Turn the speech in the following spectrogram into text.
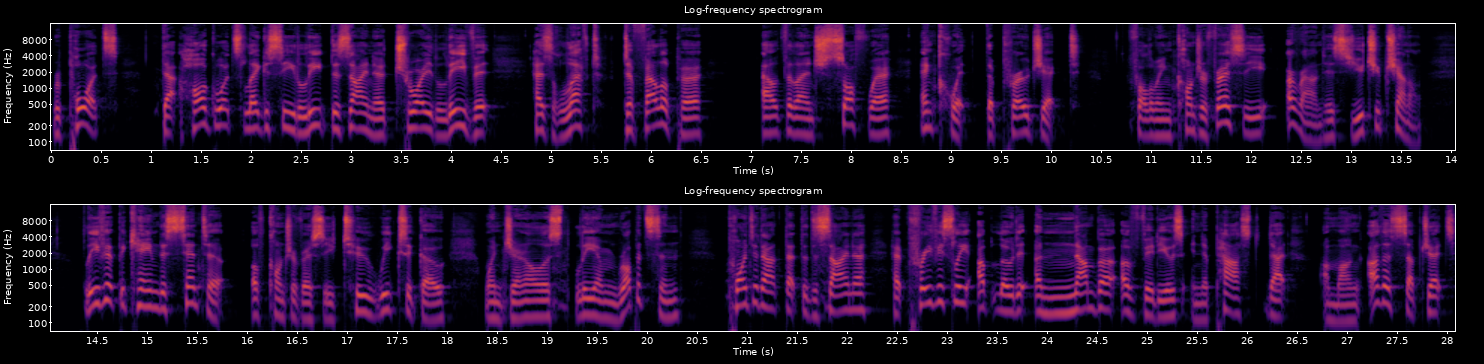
reports that Hogwarts Legacy lead designer Troy Leavitt has left developer Avalanche Software and quit the project, following controversy around his YouTube channel. Leavitt became the center of controversy two weeks ago when journalist Liam Robertson pointed out that the designer had previously uploaded a number of videos in the past that, among other subjects,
